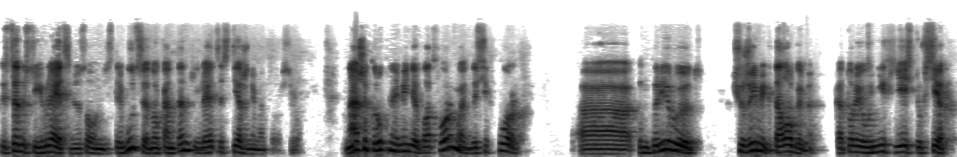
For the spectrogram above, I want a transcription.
есть ценностью является, безусловно, дистрибуция, но контент является стержнем этого всего. Наши крупные медиаплатформы до сих пор э, конкурируют чужими каталогами, которые у них есть у всех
